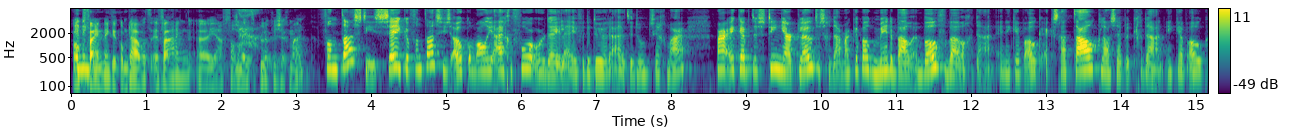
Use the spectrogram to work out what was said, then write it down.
Ook ik- fijn, denk ik, om daar wat ervaring eh, ja, van mee te plukken, zeg maar. Fantastisch, zeker fantastisch. Ook om al je eigen vooroordelen even de deuren uit te doen, zeg maar. Maar ik heb dus tien jaar kleuters gedaan, maar ik heb ook middenbouw en bovenbouw gedaan. En ik heb ook extra taalklas heb ik gedaan. Ik heb ook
